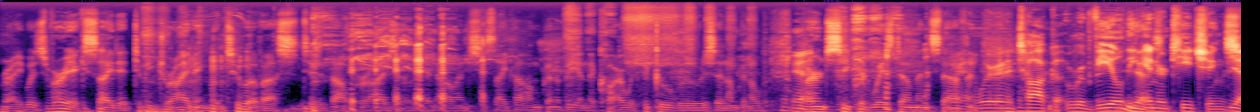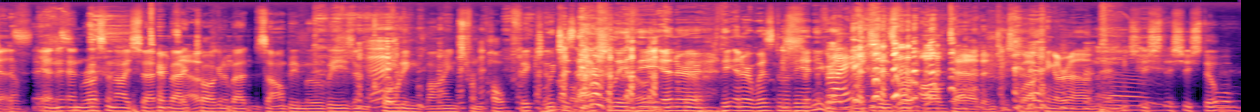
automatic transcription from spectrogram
right, was very excited to be driving the two of us to Valparaiso, you know, and she's like, "Oh, I'm going to be in the car with the gurus, and I'm going to learn secret wisdom and stuff." Yeah, And, we're going to talk, uh, reveal the Yes. inner teachings. you Yes. know. and, and Russ and I sat in back out. talking about zombie movies and quoting lines from Pulp Fiction, Which is actually time. the inner the inner wisdom of the enneagram, Right. which is we're all dead and just walking around. And she, she still will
